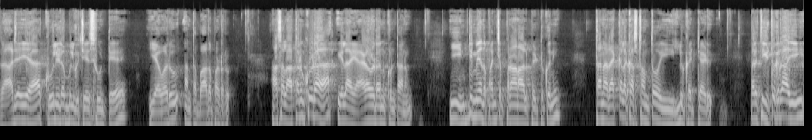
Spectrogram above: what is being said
రాజయ్య కూలి డబ్బులకు చేసి ఉంటే ఎవరు అంత బాధపడరు. అసలు అతను కూడా ఇలా ఏడవడనుకుంటాను. ఈ ఇంటి మీద పంచ ప్రాణాలు పెట్టుకొని తన రెక్కల కష్టంతో ఈ ఇల్లు కట్టాడు. ప్రతి ఇటుకరాయి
